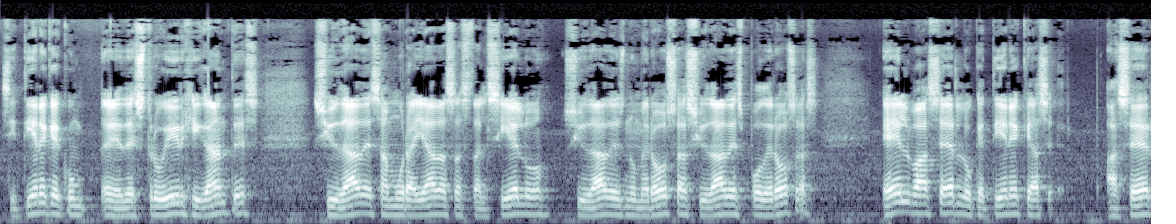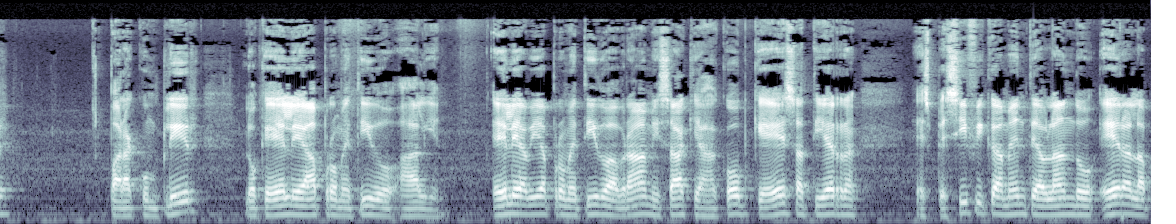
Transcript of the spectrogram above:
Si tiene que eh, destruir gigantes, ciudades amuralladas hasta el cielo, ciudades numerosas, ciudades poderosas, Él va a hacer lo que tiene que hacer, para cumplir lo que Él le ha prometido a alguien. Él le había prometido a Abraham, Isaac y a Jacob que esa tierra, específicamente hablando, era la,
